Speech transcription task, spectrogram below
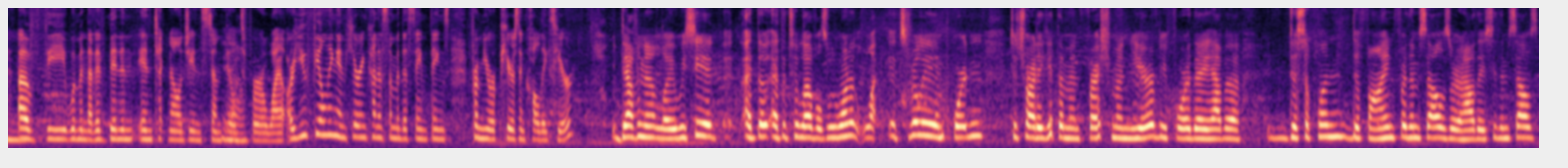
mm. of the women that have been in, in technology and STEM fields yeah. for a while. Are you feeling and hearing kind of some of the same things from your peers and colleagues here? Definitely, we see it at the, at the two levels. We want it's really important to try to get them in freshman year before they have a discipline defined for themselves or how they see themselves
